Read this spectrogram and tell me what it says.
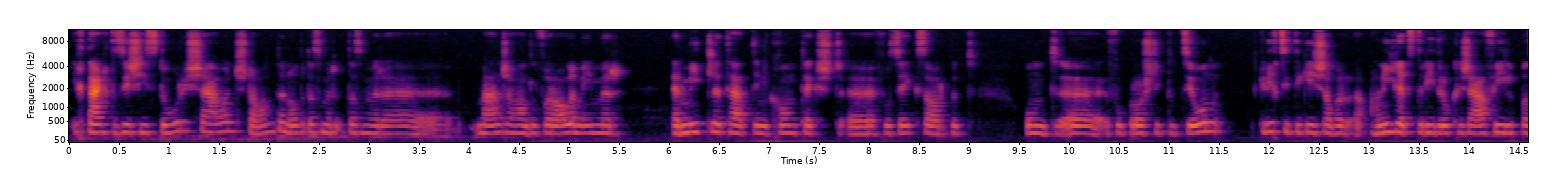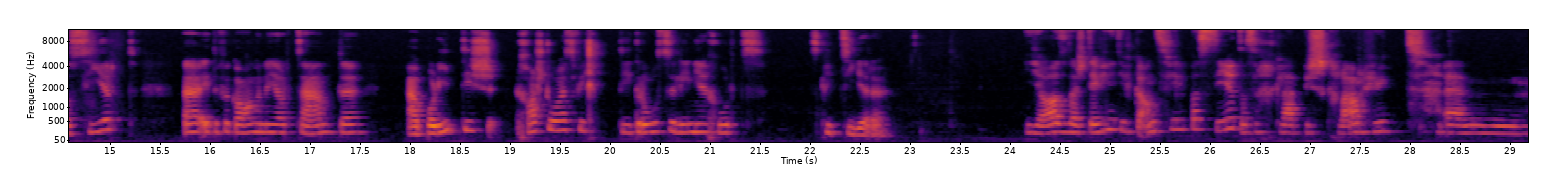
Ich denke, das ist historisch auch entstanden, oder, dass man, dass man äh, Menschenhandel vor allem immer ermittelt hat im Kontext äh, von Sexarbeit und äh, von Prostitution. Gleichzeitig ist aber, habe ich jetzt den Eindruck, ist auch viel passiert äh, in den vergangenen Jahrzehnten, auch politisch. Kannst du uns vielleicht die grossen Linien kurz skizzieren? Ja, also da ist definitiv ganz viel passiert. Also ich glaube, ist klar, heute ähm,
